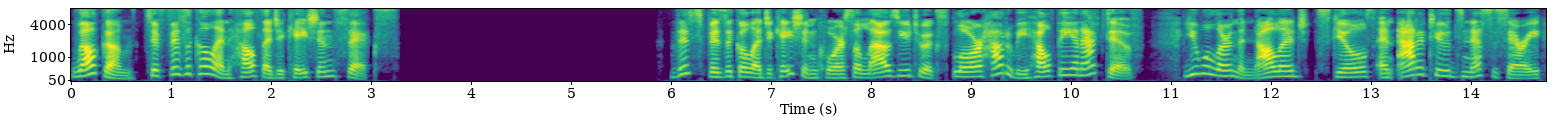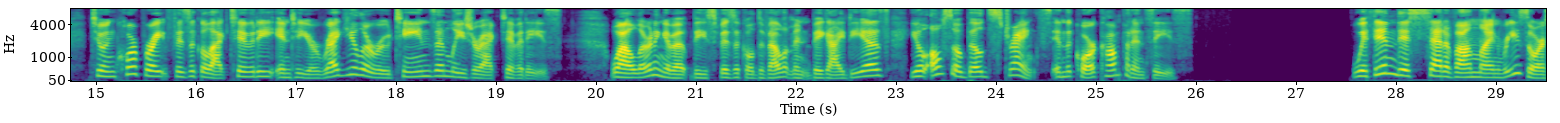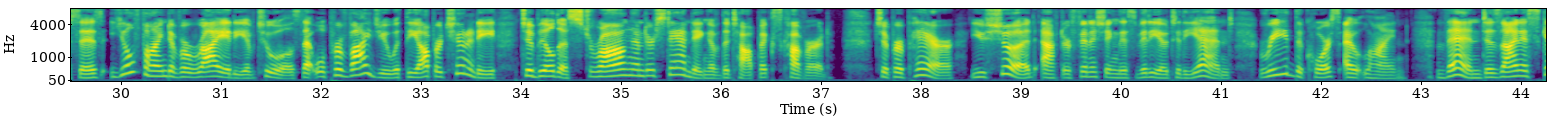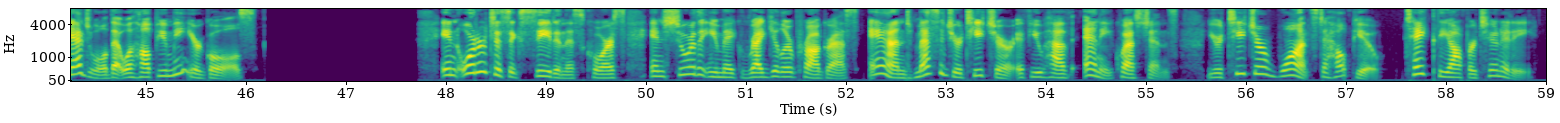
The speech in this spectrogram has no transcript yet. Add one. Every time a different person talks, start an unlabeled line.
Welcome to Physical and Health Education 6. This physical education course allows you to explore how to be healthy and active. You will learn the knowledge, skills, and attitudes necessary to incorporate physical activity into your regular routines and leisure activities. While learning about these physical development big ideas, you'll also build strengths in the core competencies. Within this set of online resources, you'll find a variety of tools that will provide you with the opportunity to build a strong understanding of the topics covered. To prepare, you should, after finishing this video to the end, read the course outline. Then design a schedule that will help you meet your goals. In order to succeed in this course, ensure that you make regular progress and message your teacher if you have any questions. Your teacher wants to help you. Take the opportunity.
